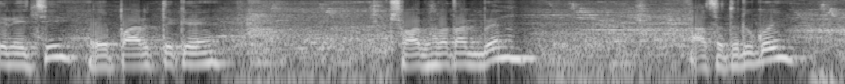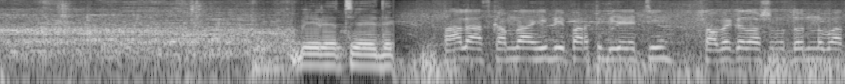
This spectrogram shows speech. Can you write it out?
বিদায় নিচ্ছি। এই পার্ক থেকে সবাই ভালো থাকবেন। আচ্ছা তোটুকুই বের হচ্ছে তাহলে আজকে আমরা হিবি থেকে বিদায় নিচ্ছি। সবাইকে দর্শক ধন্যবাদ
